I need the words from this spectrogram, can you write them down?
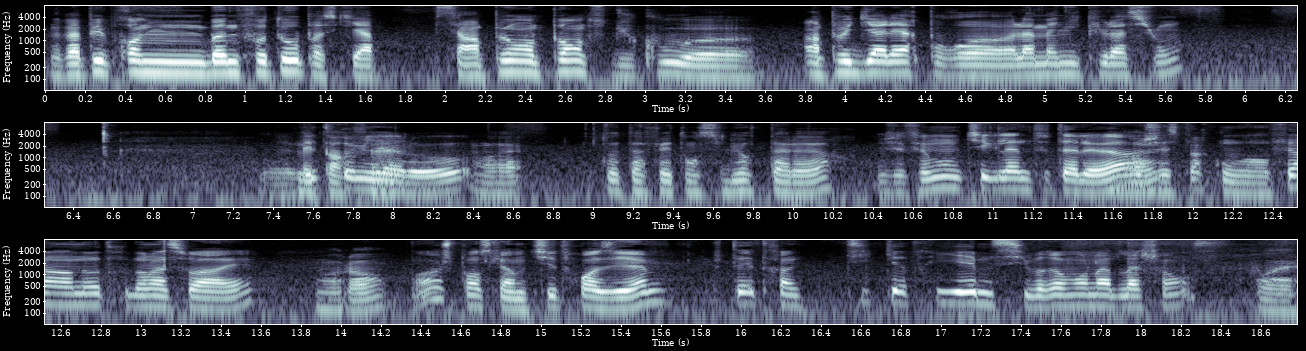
On n'a pas pu prendre une bonne photo parce qu'il y a c'est un peu en pente, du coup euh, un peu galère pour euh, la manipulation. Mais parfait. à l'eau. Ouais. Toi, t'as fait ton silure tout à l'heure. J'ai fait mon petit gland tout à l'heure. Ouais. J'espère qu'on va en faire un autre dans la soirée. Voilà. Moi, je pense qu'un petit troisième, peut-être un petit quatrième si vraiment on a de la chance. Ouais.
